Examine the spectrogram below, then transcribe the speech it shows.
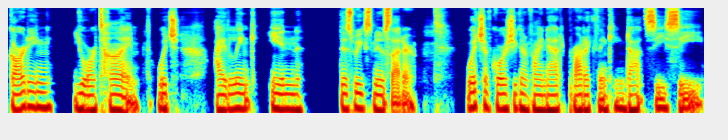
Guarding Your Time, which I link in this week's newsletter. which of course you can find at productthinking.cc.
